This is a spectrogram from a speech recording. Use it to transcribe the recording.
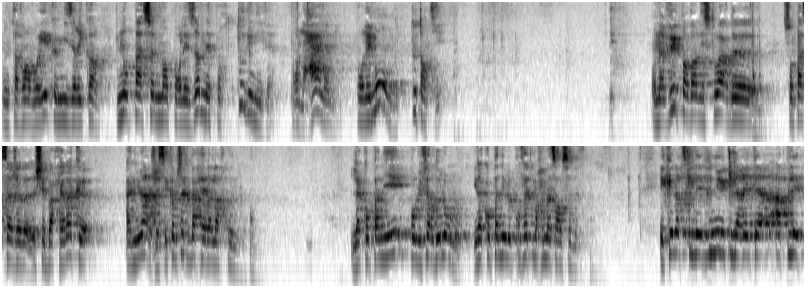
Nous t'avons envoyé que miséricorde, non pas seulement pour les hommes, mais pour tout l'univers, pour l'alami, pour les mondes tout entiers. On a vu pendant l'histoire de son passage chez Bahira qu'un nuage, et c'est comme ça que Bahira l'a reconnu, l'accompagnait pour lui faire de l'ombre. Il accompagnait le prophète Mohammed et que lorsqu'il est venu, qu'il a été appelé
